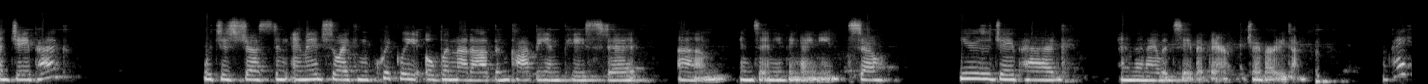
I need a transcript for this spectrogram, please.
a JPEG, which is just an image, so I can quickly open that up and copy and paste it um, into anything I need. So here's a JPEG, and then I would save it there, which I've already done. Okay.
